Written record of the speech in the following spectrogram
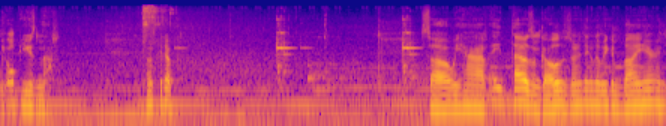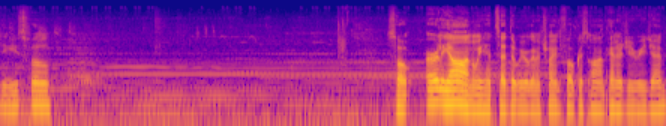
we won't be using that. Okie doke. So we have eight thousand gold. Is there anything that we can buy here? Anything useful? So early on, we had said that we were going to try and focus on energy regen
